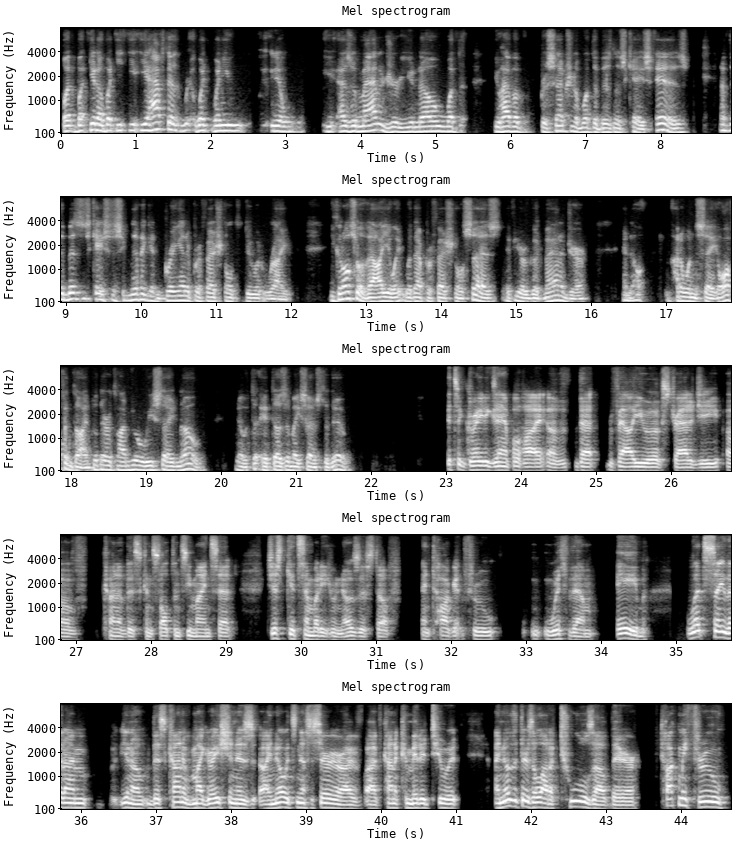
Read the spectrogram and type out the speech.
but but you know, but you, you have to when, when you you know as a manager, you know what the, you have a perception of what the business case is. And if the business case is significant, bring in a professional to do it right. You can also evaluate what that professional says if you're a good manager. And I don't want to say oftentimes, but there are times where we say no, you know, it, it doesn't make sense to do. It's a great example, of that value of strategy of kind of this consultancy mindset. Just get somebody who knows this stuff and talk it through with them. Abe, let's say that I'm, you know, this kind of migration is, I know it's necessary or I've, I've kind of committed to it. I know that there's a lot of tools out there. Talk me through,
